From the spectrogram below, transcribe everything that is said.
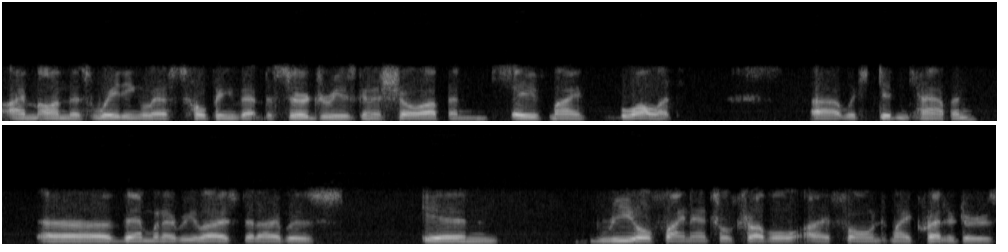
I'm on this waiting list hoping that the surgery is going to show up and save my wallet, uh, which didn't happen. Uh, then when I realized that I was in real financial trouble, I phoned my creditors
